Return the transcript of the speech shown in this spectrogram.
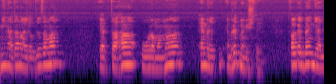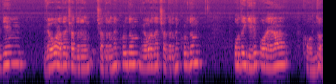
Mina'dan ayrıldığı zaman Ebtah'a uğramamı emret, emretmemişti. Fakat ben geldim ve orada çadırın, çadırını kurdum ve orada çadırını kurdum. O da gelip oraya kondu.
